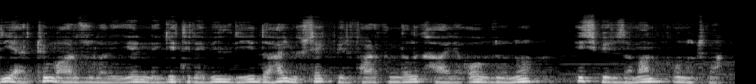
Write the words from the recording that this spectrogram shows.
diğer tüm arzuların yerine getirebildiği daha yüksek bir farkındalık hali olduğunu hiçbir zaman unutma.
